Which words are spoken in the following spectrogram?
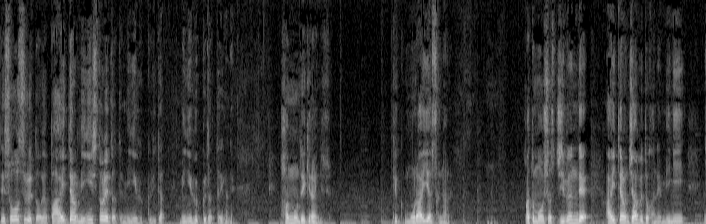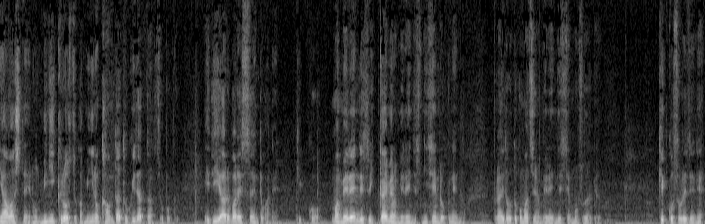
でそうするとやっぱ相手の右ストレートだったり右フックだ右フックだったりがね反応できないんですよ。結構もらいやすくなる、あともう一つ自分で相手のジャブとかね右に合わせての右クロスとか右のカウンター得意だったんですよ僕。エディ・アルバレス戦とかね結構。まあメレンデス1回目のメレンデス2006年のプライド男祭りのメレンデス戦もそうだけど。結構それでね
